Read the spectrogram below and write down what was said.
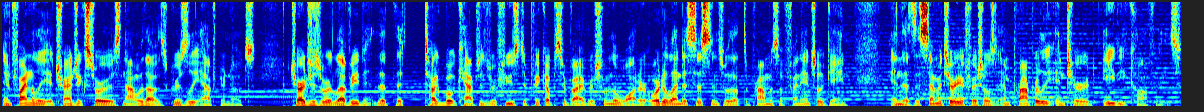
And finally, a tragic story was not without its grisly afternotes. Charges were levied that the tugboat captains refused to pick up survivors from the water or to lend assistance without the promise of financial gain, and that the cemetery officials improperly interred 80 coffins.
